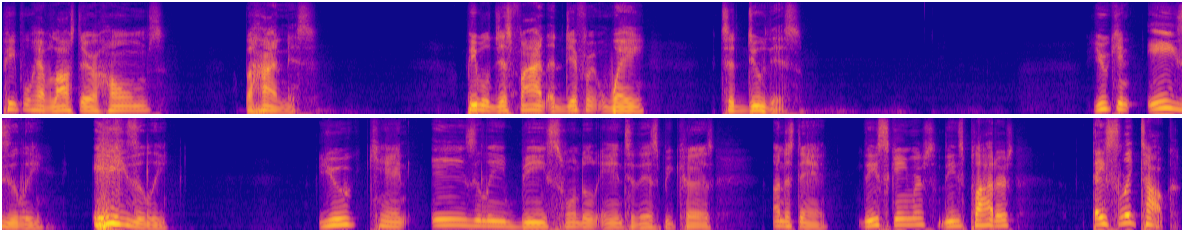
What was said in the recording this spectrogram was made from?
People have lost their homes behind this. People just find a different way to do this. You can easily, easily you can easily be swindled into this because understand these schemers, these plotters, they slick talk.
